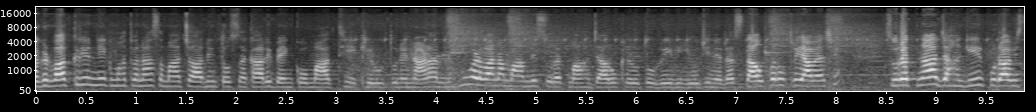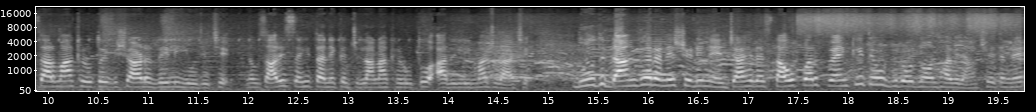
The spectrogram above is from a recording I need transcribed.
આગળ વાત કરીએ અન્ય એક મહત્વના સમાચારની, તો સહકારી બેંકોમાંથી ખેડૂતોને નાણાં નહીં મળવાના મામલે સુરતમાં હજારો ખેડૂતો રેલી યોજીને રસ્તા ઉપર ઉતરી આવ્યા છે. સુરતના જહાંગીરપુરા વિસ્તારમાં ખેડૂતોએ વિશાળ રેલી યોજી છે. નવસારી સહિત અનેક જિલ્લાના ખેડૂતો આ રેલીમાં જોડાયા છે. દૂધ, ડાંગર અને શેરડીને જાહેર રસ્તાઓ પર ફેંકી તેઓ વિરોધ નોંધાવી રહ્યા છે. તેમણે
